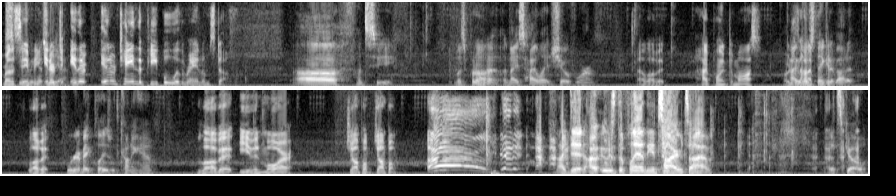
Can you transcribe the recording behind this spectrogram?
run the same thing. Enter- enter- entertain the people with random stuff. Uh, let's see. Let's put on a, a nice highlight show for him. I love it. High point to Moss or I was thinking about it. Love it. We're gonna make plays with Cunningham. Love it even more. Jump him, jump him. Oh, you did it! I did. I, it was the plan the entire time. Let's go.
